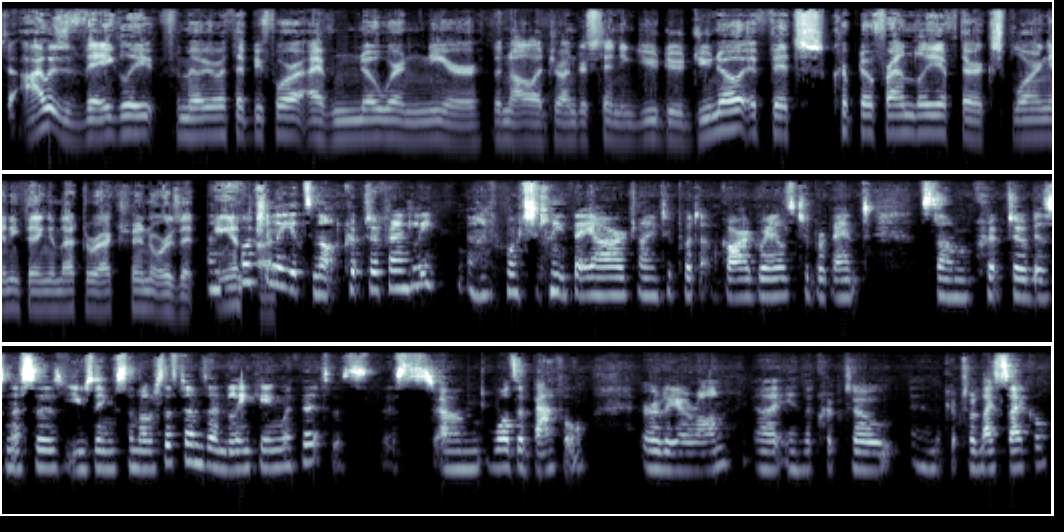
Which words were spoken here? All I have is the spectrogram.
So I was vaguely familiar with it before. I have nowhere near the knowledge or understanding you do. Do you know if it's crypto friendly, if they're exploring anything in that direction, or is it Unfortunately, anti- it's not crypto friendly. Unfortunately, they are trying to put up guardrails to prevent some crypto businesses using similar systems and linking with it. This, this um, was a battle earlier on uh, in the crypto in the crypto life cycle.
